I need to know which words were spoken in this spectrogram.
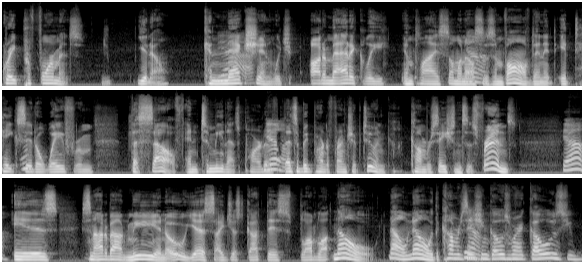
great performance. You, you know, connection, which automatically implies someone else is involved, and it it takes it away from the self. And to me, that's part of Yeah. that's a big part of friendship too, and conversations as friends Yeah. is it's not about me and oh yes i just got this blah blah no no no the conversation goes where it goes you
